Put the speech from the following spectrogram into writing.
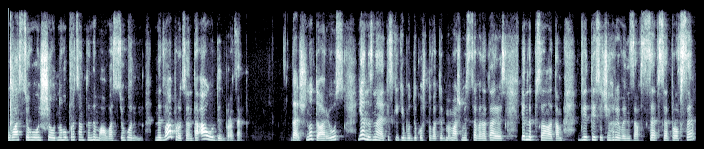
у вас цього ще одного процента немає. У вас цього не 2%, а 1%. Далі нотаріус. Я не знаю, скільки буде коштувати ваш місцевий нотаріус. Я написала там 2000 гривень за все, все про все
